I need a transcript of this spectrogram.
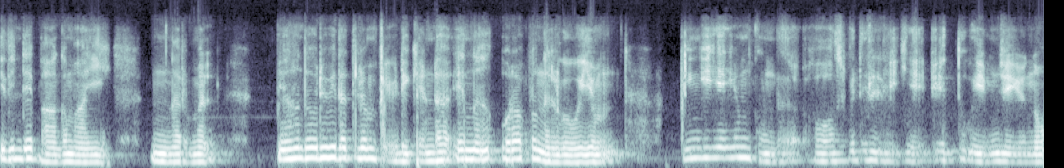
ഇതിന്റെ ഭാഗമായി നിർമ്മൽ യാതൊരു വിധത്തിലും പേടിക്കേണ്ട എന്ന് ഉറപ്പു നൽകുകയും പിങ്കിയെയും കൊണ്ട് ഹോസ്പിറ്റലിലേക്ക് എത്തുകയും ചെയ്യുന്നു.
